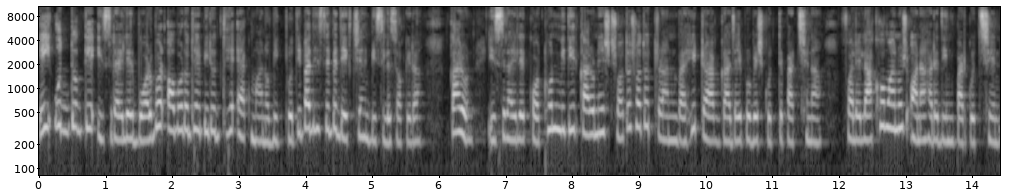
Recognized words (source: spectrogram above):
এই উদ্যোগকে ইসরায়েলের বর্বর অবরোধের বিরুদ্ধে এক মানবিক প্রতিবাদ হিসেবে দেখছেন বিশ্লেষকেরা। কারণ, ইসরায়েলের কঠোর নীতির কারণে শত শত ত্রাণবাহী ট্রাক গাজায় প্রবেশ করতে পারছে না। ফলে লাখো মানুষ অনাহারে দিন পার করছেন।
